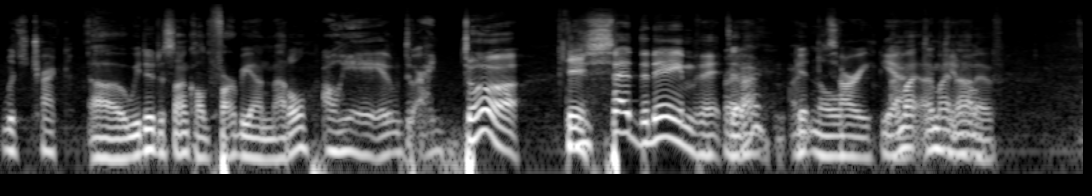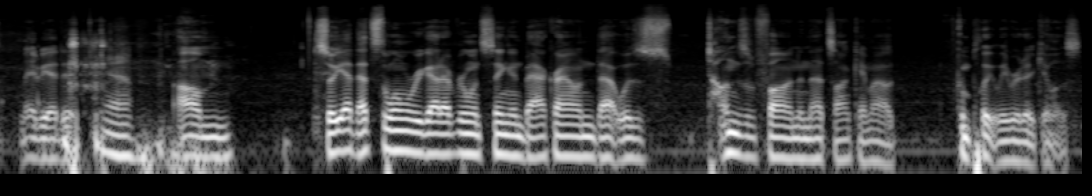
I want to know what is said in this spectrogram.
which track? Uh, we did a song called Far Beyond Metal. Oh yeah, yeah. I, duh. Did- You said the name of it. Did I'm- I? Getting I'm old. Sorry. Yeah. I might, I I'm might getting not old. have. Maybe I did. Yeah. Um, so yeah, that's the one where we got everyone singing background. That was tons of fun, and that song came out completely ridiculous.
